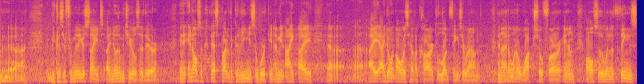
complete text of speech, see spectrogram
Uh, because they're familiar sites, I know the materials are there, And, and also, that's part of the convenience of working. I mean, I, I, uh, I, I don't always have a car to lug things around, and I don't want to walk so far. And also, when the things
